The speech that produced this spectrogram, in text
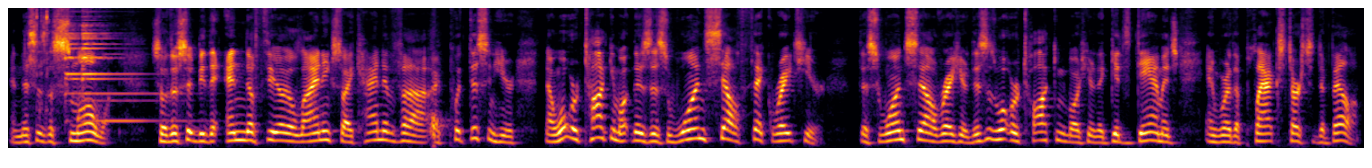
and this is the small one. So this would be the endothelial lining. So I kind of, uh, I put this in here. Now what we're talking about, there's this one cell thick right here. This one cell right here. This is what we're talking about here that gets damaged and where the plaque starts to develop.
